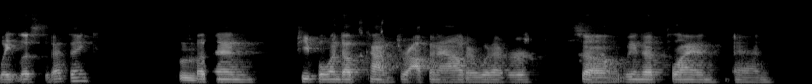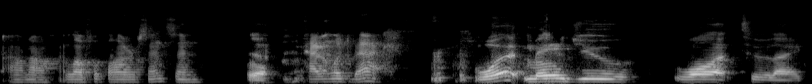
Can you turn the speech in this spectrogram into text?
waitlisted, I think. Mm. But then people end up kind of dropping out or whatever. So we ended up playing, and I don't know. I love football ever since, and Yeah. haven't looked back. What made you want to like?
